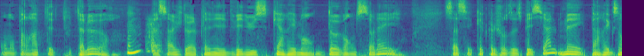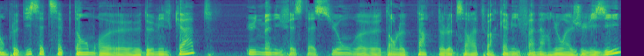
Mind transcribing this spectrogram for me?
on en parlera peut-être tout à l'heure, mmh. passage de la planète Vénus carrément devant le Soleil, ça c'est quelque chose de spécial, mais par exemple le 17 septembre 2004, une manifestation euh, dans le parc de l'Observatoire Camille Flammarion à Juvisy.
